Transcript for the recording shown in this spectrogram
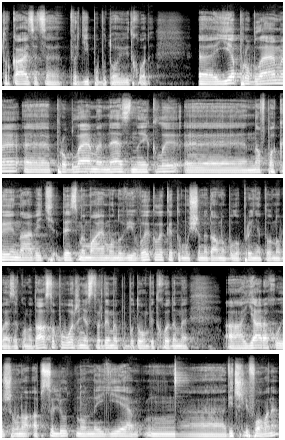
торкається, це тверді побутові відходи. Е, Є проблеми, е, проблеми не зникли. Е, Навпаки, навіть десь ми маємо нові виклики, тому що недавно було прийнято нове законодавство поводження з твердими побутовими відходами. А я рахую, що воно абсолютно не є відшліфоване.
